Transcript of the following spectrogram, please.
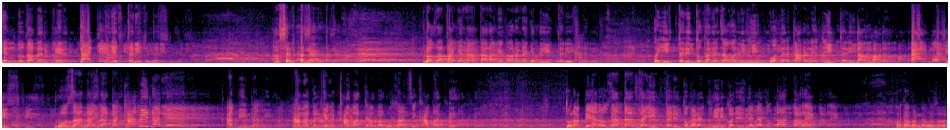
হিন্দু দাদারকে ডাকে ইফতারি খেলেছি আছে না না রোজা থাকে না, তারাবি পরে না, কিন্তু ইফতারি খায়। ওই ইফতারির দোকানে যা ওরই ভিড়, ওদের কারণে তো ইফতারির দাম বাড়ে। মফিস রোজা নাই বেটা, খাবি না রে, খাবি না। আমাদের কেন খাবার দে, আমরা রোজা আছি, খাবার দে। তোরা বেরোজার দার যা ইফতারির দোকানে ভিড় করিস দেবে তো দাম বাড়ে। কথা কন না, হুজুর।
